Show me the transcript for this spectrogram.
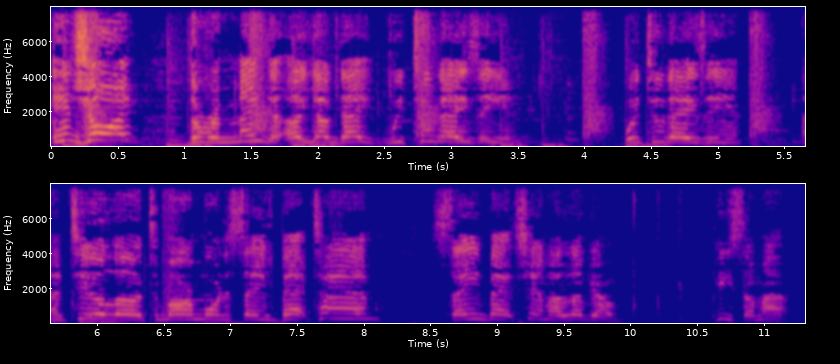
enjoy the remainder of your day. We two days in. We two days in. Until uh, tomorrow morning, same bat time, same bat channel. I love y'all. Peace. I'm out.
